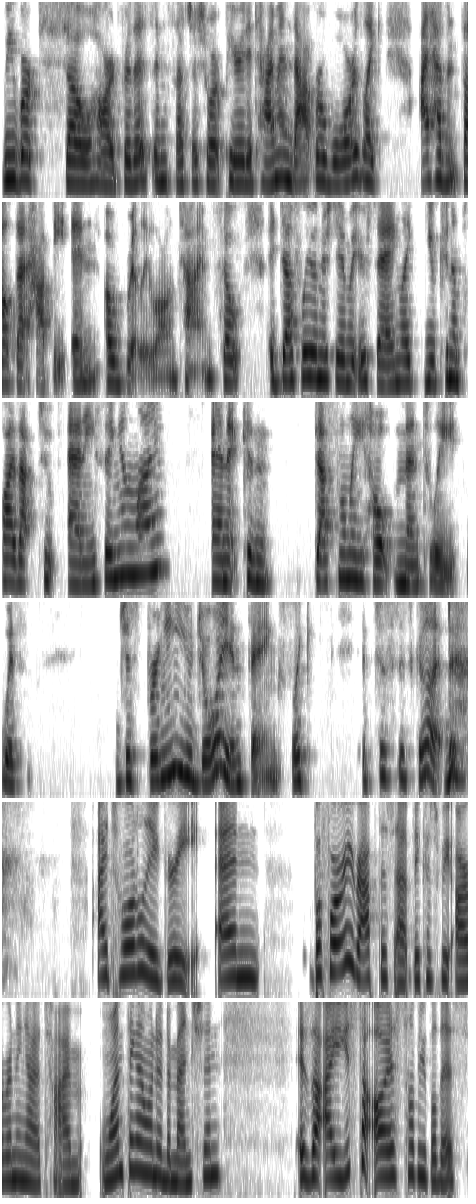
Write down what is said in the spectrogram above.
we worked so hard for this in such a short period of time, and that reward, like I haven't felt that happy in a really long time. So I definitely understand what you're saying. Like you can apply that to anything in life, and it can definitely help mentally with just bringing you joy in things. Like it just is good. I totally agree. And before we wrap this up, because we are running out of time, one thing I wanted to mention is that I used to always tell people this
